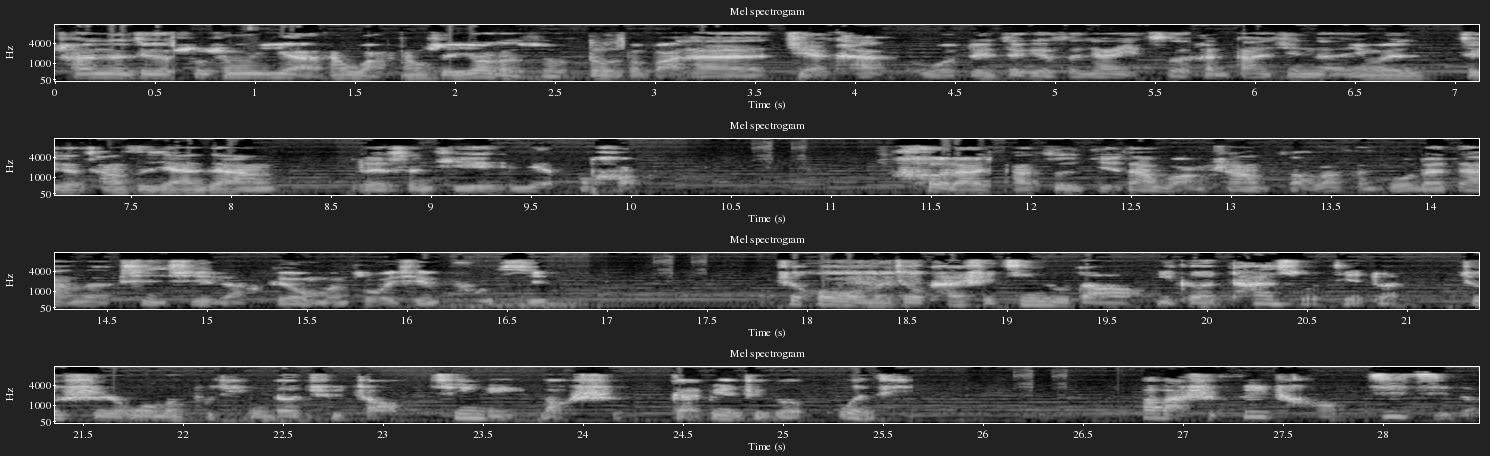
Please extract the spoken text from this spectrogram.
穿着这个束胸衣啊，他晚上睡觉的时候都不把它解开。我对这个实际上也是很担心的，因为这个长时间这样对身体也不好。后来他自己在网上找了很多的这样的信息，然后给我们做一些普及。之后我们就开始进入到一个探索阶段。就是我们不停的去找心理老师改变这个问题。爸爸是非常积极的，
